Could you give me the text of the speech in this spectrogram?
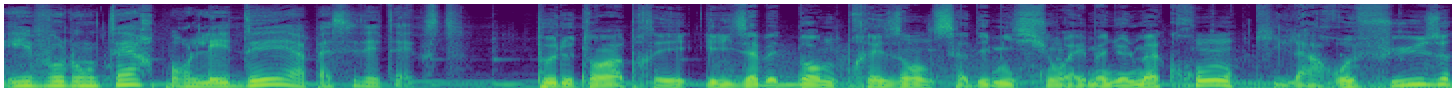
et volontaire pour l'aider à passer des textes. Peu de temps après, Elisabeth Borne présente sa démission à Emmanuel Macron, qui la refuse.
